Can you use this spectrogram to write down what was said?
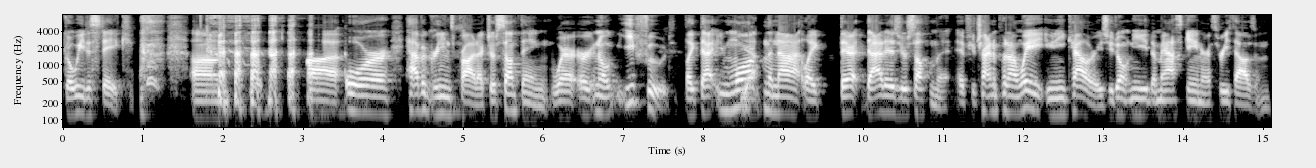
go eat a steak. um, uh, or have a greens product or something where, or, you know, eat food like that. You more yeah. often than not, like there that is your supplement. If you're trying to put on weight, you need calories. You don't need a mass gainer three thousand.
